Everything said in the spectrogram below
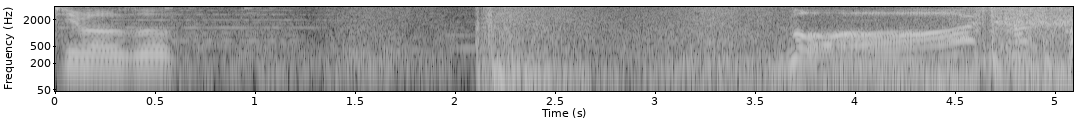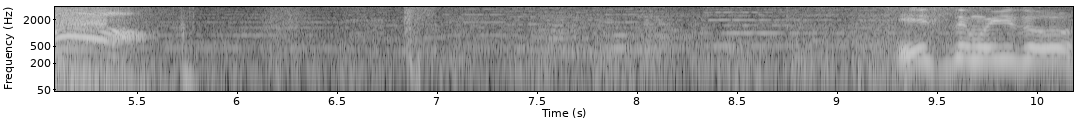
ちまうぞ。ボーシャットいつでもいいぞ。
